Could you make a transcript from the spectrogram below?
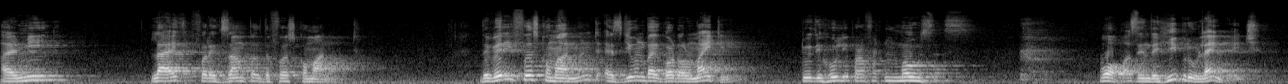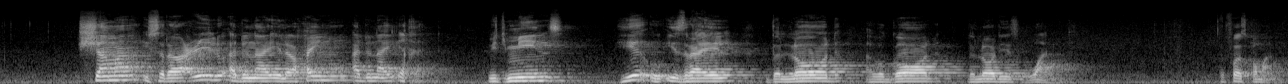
I mean, like, for example, the first commandment. The very first commandment, as given by God Almighty to the holy prophet Moses, was in the Hebrew language, Shema Israel Adonai Eloheinu Adonai Echad, which means, Hear, O Israel, the Lord our God, the Lord is one. The first commandment.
